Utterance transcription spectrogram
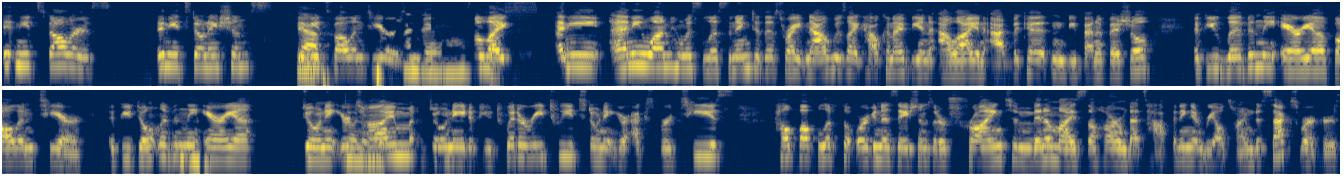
it needs dollars, it needs donations, it yeah. needs volunteers. So, like, yes. any anyone who is listening to this right now who's like, how can I be an ally, and advocate, and be beneficial? If you live in the area, volunteer. If you don't live in the mm-hmm. area, donate your donate time, donate a few Twitter retweets, donate your expertise help uplift the organizations that are trying to minimize the harm that's happening in real time to sex workers.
